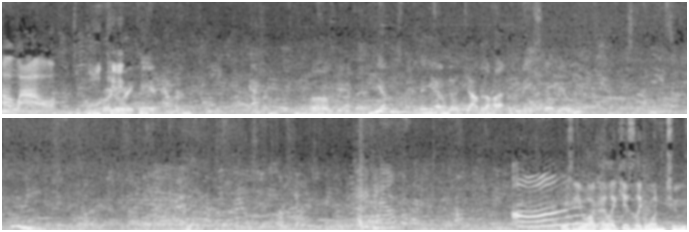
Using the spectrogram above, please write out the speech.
Oh wow. It's a cool corduroy cape. cape. Um, yep. And then you have the Jabba the Hutt who may still be over. Aww. There's the Ewok. I like his like one tooth.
